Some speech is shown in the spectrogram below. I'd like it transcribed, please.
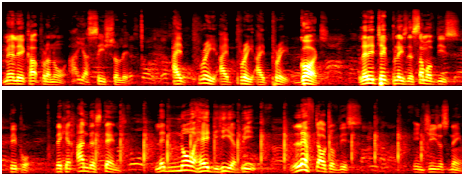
Mele kaprano. I pray, I pray, I pray. God, let it take place that some of these people they can understand. Let no head here be left out of this. In Jesus' name.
